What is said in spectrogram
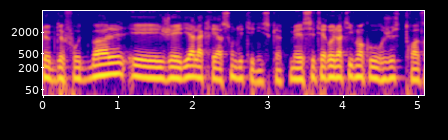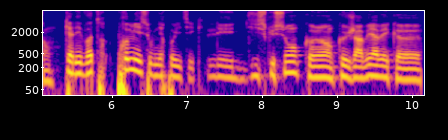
club de football, et j'ai aidé à la création du tennis club. Mais c'était relativement court, juste trois ans. Quel est votre premier souvenir politique? Les discussions que, que j'avais avec euh,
